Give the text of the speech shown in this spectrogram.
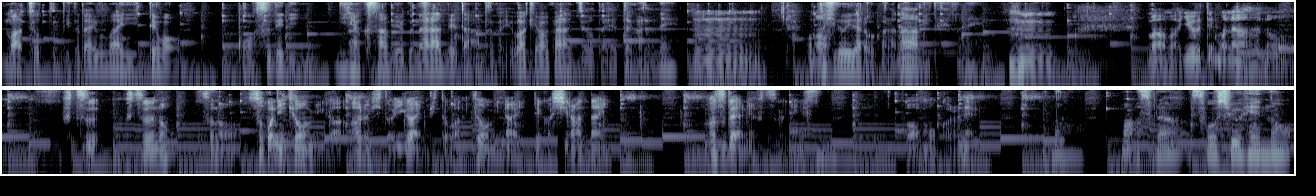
まあちょっとっていうかだいぶ前に行っても、もうすでに200、300並んでたとかいうわけわからん状態やったからね。うん。もっとひどいだろうからな、みたいなね。うんまあまあ言うてもな、あの、普通、普通の、その、そこに興味がある人以外の人は興味ないっていうか知らないはずだよね、普通にね。うんとは思うからね。まあ、まあそれは総集編の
